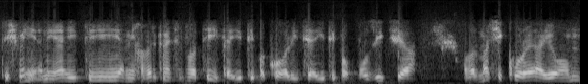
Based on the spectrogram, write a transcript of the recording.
תשמעי, אני הייתי, אני חבר כנסת ותיק, הייתי בקואליציה, הייתי באופוזיציה, אבל מה שקורה היום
